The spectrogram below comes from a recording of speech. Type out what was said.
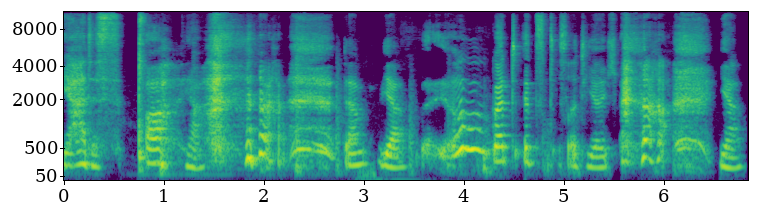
Ja, das, oh, ja. da, ja, oh Gott, jetzt sortiere ich. ja,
